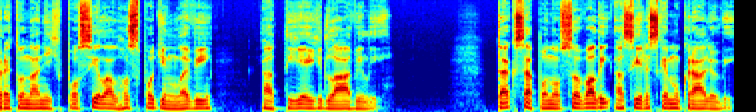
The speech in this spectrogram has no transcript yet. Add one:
Preto na nich posielal hospodin levy a tie ich dlávili tak sa ponosovali asýrskému kráľovi.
